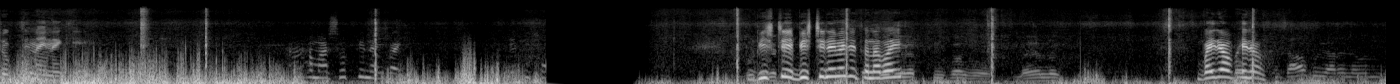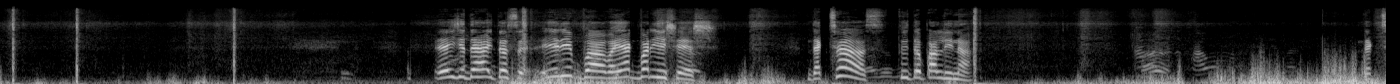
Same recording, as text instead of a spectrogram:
শক্তি নাই নাকি? আমার শক্তি নাই ভাই। বৃষ্টি বৃষ্টি নেমে যেত না ভাই? বাইরাও বাইরাও এই যে দেখাইতেছে এরি বাবা একবারই শেষ। দেখছস? তুই তো পারলি না। দেখছ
